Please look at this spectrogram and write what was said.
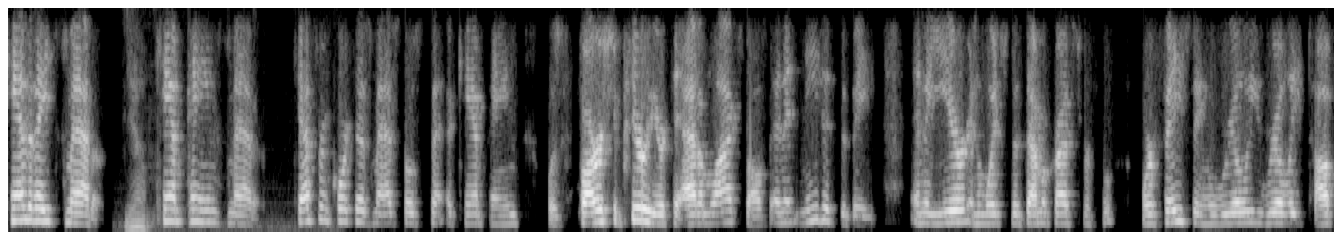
Candidates matter. Yeah. Campaigns matter. Catherine Cortez Masto's uh, campaign was far superior to Adam Laxalt's, and it needed to be in a year in which the Democrats were, were facing really, really tough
